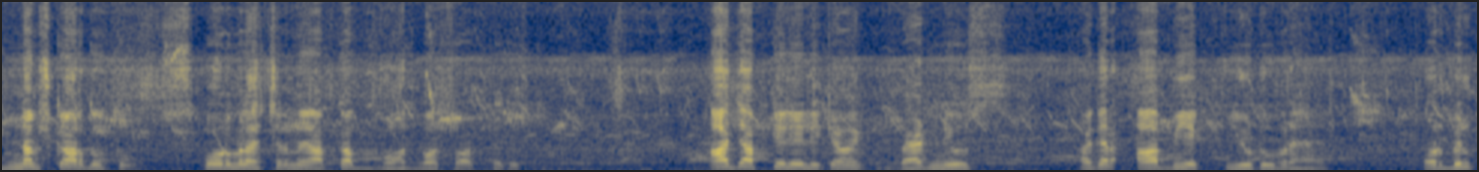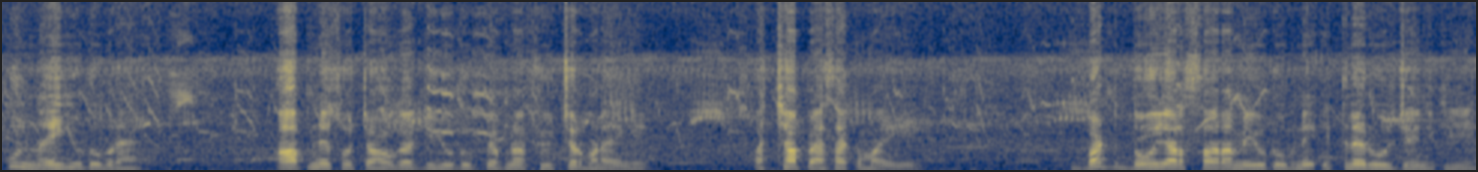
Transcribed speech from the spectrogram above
नमस्कार दोस्तों स्पोर्ट मलेक्चर में आपका बहुत बहुत स्वागत है दोस्तों। आज आपके लिए लेके आऊँ एक बैड न्यूज़ अगर आप भी एक यूट्यूबर हैं और बिल्कुल नए यूट्यूबर हैं, आपने सोचा होगा कि यूट्यूब पे अपना फ्यूचर बनाएँगे अच्छा पैसा कमाएँगे। बट 2017 में यूट्यूब ने इतने रूल चेंज किए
